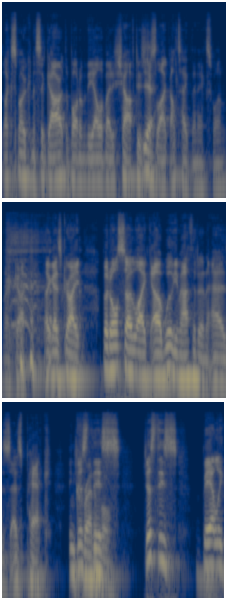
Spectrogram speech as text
like smoking a cigar at the bottom of the elevator shaft, is just like, I'll take the next one. That guy, that guy's great. But also like uh, William Atherton as as Peck, Incredible. Just this, just this barely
